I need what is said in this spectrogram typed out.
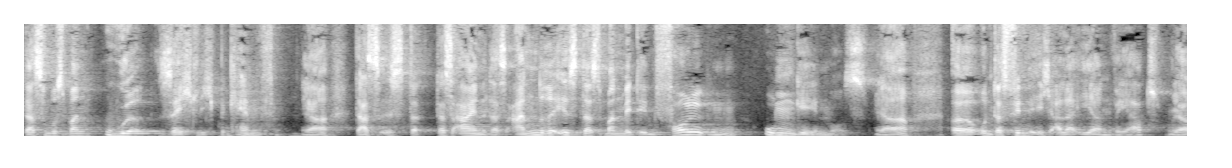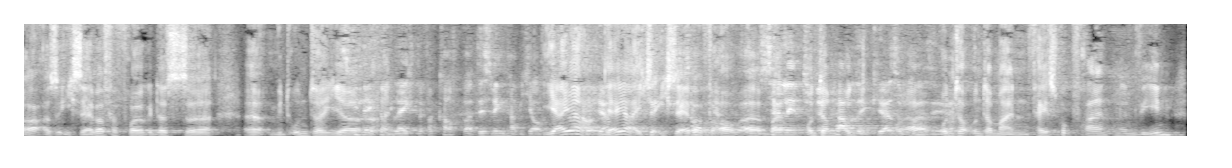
das muss man ursächlich bekämpfen, ja. Das ist das eine. Das andere ist, dass man mit den Folgen umgehen muss. Ja, äh, und das finde ich aller Ehren wert. Ja, also ich selber verfolge das äh, äh mitunter hier. Ist vielleicht auch leichter verkaufbar. Deswegen habe ich auch. Ja, ja, ja, ja, ja. Ich, ich selber so, auch, äh, bei, unter, Public, ja, so quasi, unter unter meinen Facebook-Freunden in Wien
